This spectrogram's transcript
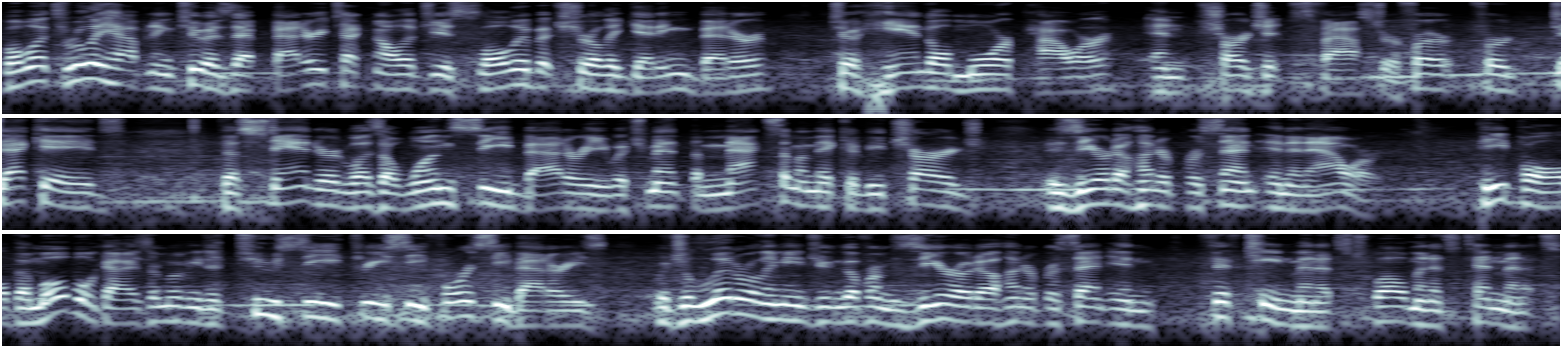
But what's really happening too is that battery technology is slowly but surely getting better to handle more power and charge it faster. For for decades. The standard was a 1C battery, which meant the maximum it could be charged is 0 to 100% in an hour people, the mobile guys, are moving to 2C, 3C, 4C batteries, which literally means you can go from zero to 100% in 15 minutes, 12 minutes, 10 minutes.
